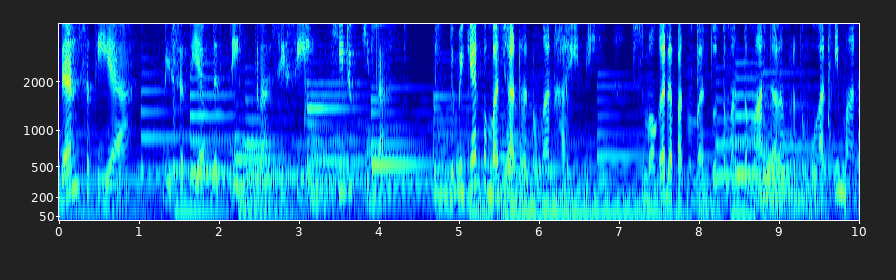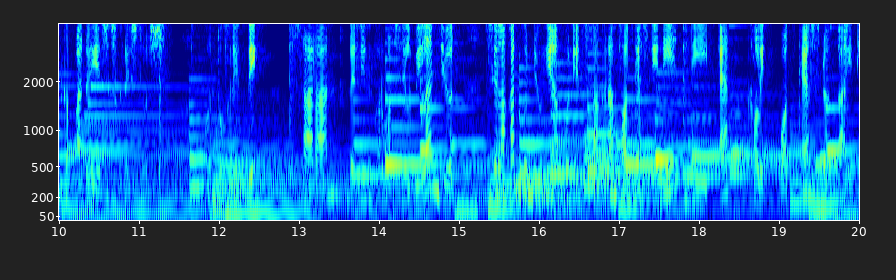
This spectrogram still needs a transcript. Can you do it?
dan setia di setiap detik transisi hidup kita. Demikian pembacaan renungan hari ini. Semoga dapat membantu teman-teman dalam pertumbuhan iman kepada Yesus Kristus. Untuk kritik, saran, dan informasi lebih lanjut, silakan kunjungi akun Instagram podcast ini di @klikpodcast.id.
